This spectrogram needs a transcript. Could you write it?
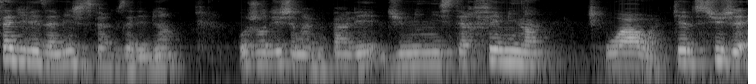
Salut les amis, j'espère que vous allez bien. Aujourd'hui, j'aimerais vous parler du ministère féminin. Waouh, quel sujet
